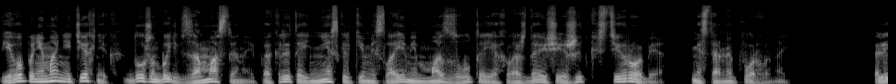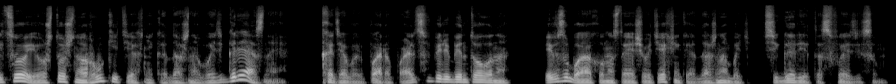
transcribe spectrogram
В его понимании техник должен быть в замасленной, покрытой несколькими слоями мазута и охлаждающей жидкости робе, местами порванной. Лицо и уж точно руки техника должны быть грязные. Хотя бы пара пальцев перебинтована, и в зубах у настоящего техника должна быть сигарета с фезисом.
